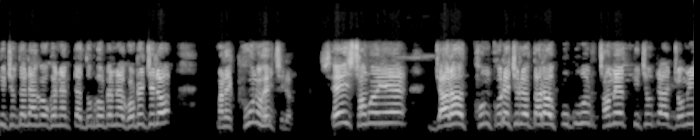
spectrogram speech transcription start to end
কিছুদিন আগে ওখানে একটা দুর্ঘটনা ঘটেছিল মানে খুন হয়েছিল। সেই সময়ে যারা খুন করেছিল তারা পুকুর সমেত কিছুটা জমি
